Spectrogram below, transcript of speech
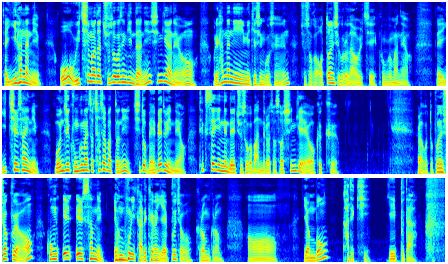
자, 이한나님. 오, 위치마다 주소가 생긴다니 신기하네요. 우리 한나님이 계신 곳은 주소가 어떤 식으로 나올지 궁금하네요. 네, 2742님. 뭔지 궁금해서 찾아봤더니 지도 맵에도 있네요. 특색 있는 내 주소가 만들어져서 신기해요. 크크. 라고 또 보내주셨고요. 0113님. 연봉이 가득하면 예쁘죠. 그럼, 그럼. 어, 연봉 가득히 예쁘다.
